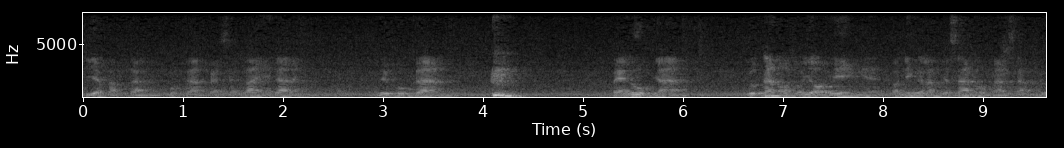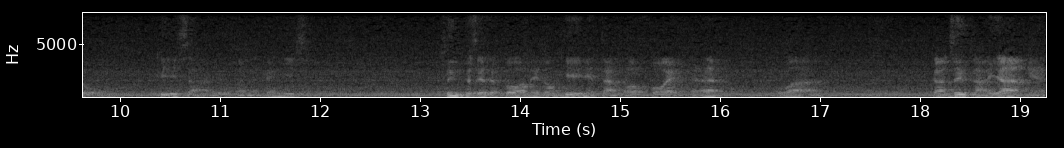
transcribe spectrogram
ที่จะผลักดันโครงการ8แสนไร่ให้ได้ หรือโครงการแปรรูปยางรวมทั้งอสยเองเนี่ยตอนนี้กำลังจะสร้างโรงงานสามโรง ที่อีสานโรงงานแค่ยี่สิบซึ่งเกษตรกรในท้องที่เนี่ยต่างรอคอยนะฮะเพราะว่าการซื้อขายยางเนี่ย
